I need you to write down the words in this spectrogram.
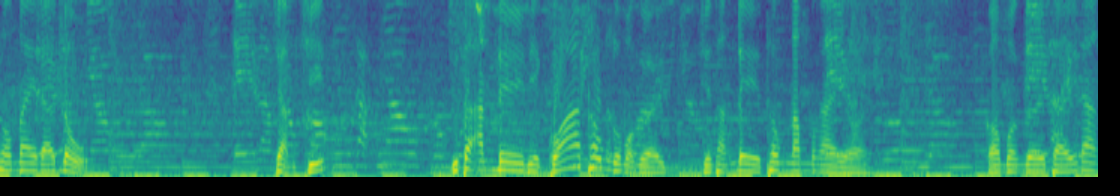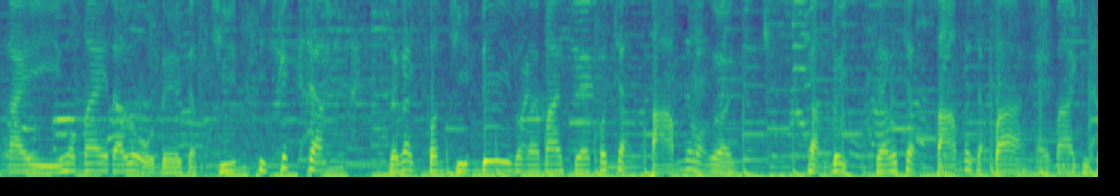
hôm nay đã đổ. Chạm 9 chúng ta ăn đề thì quá thông rồi mọi người. Chiến thắng đề thông 5 ngày rồi. Còn mọi người thấy là ngày hôm nay đã lỗ đề chặn 9 thì chắc chắn sẽ gạch con 9 đi và ngày mai sẽ có chặn 8 nha mọi người. Khẳng định sẽ có chặn 8 và chặn 3 ngày mai chúng ta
